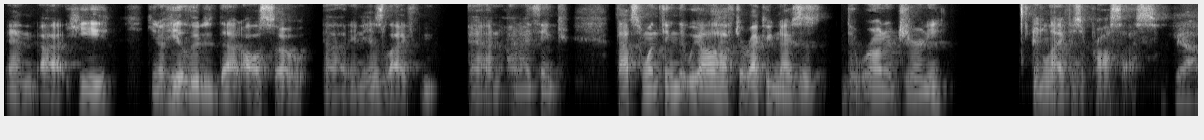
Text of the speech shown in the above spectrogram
and uh, he you know he alluded that also uh, in his life and and i think that's one thing that we all have to recognize is that we're on a journey and life is a process. Yeah.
